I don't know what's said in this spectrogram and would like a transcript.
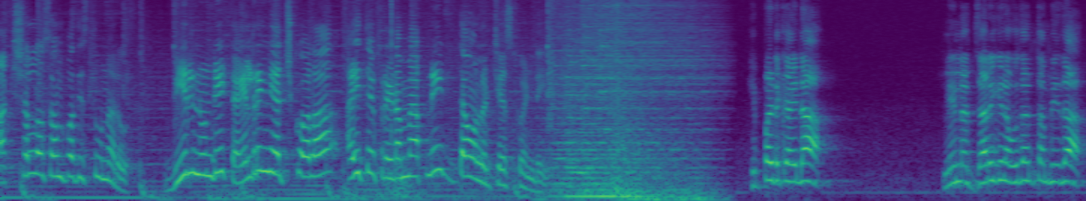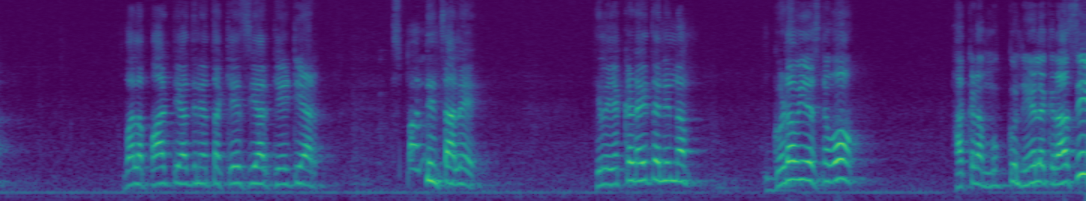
లక్షల్లో సంపాదిస్తున్నారు వీరి నుండి టైలరింగ్ నేర్చుకోవాలా? అయితే ఫ్రీడమ్ యాప్ని డౌన్లోడ్ చేసుకోండి. ఇప్పటికైనా నిన్న జరిగిన ఉదంతం మీద వాళ్ళ పార్టీ అధినేత కేసీఆర్ కేటీఆర్ స్పందించాలి. ఇలా ఎక్కడైతే నిన్న గొడవ చేసినవో అక్కడ ముక్కు నేలకు రాసి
